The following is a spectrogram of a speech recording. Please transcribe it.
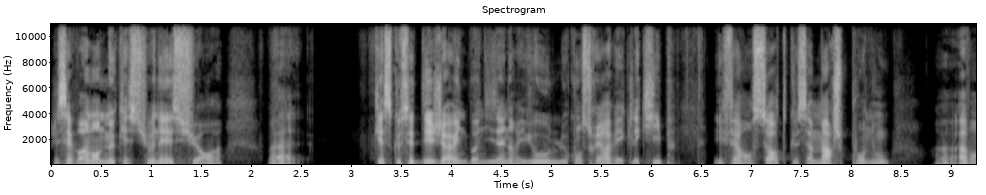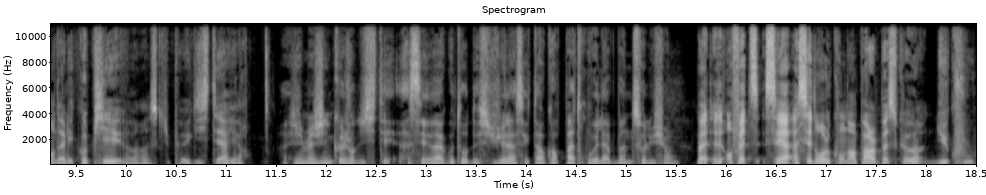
J'essaie vraiment de me questionner sur bah, qu'est-ce que c'est déjà une bonne design review, le construire avec l'équipe et faire en sorte que ça marche pour nous euh, avant d'aller copier ce qui peut exister ailleurs. J'imagine qu'aujourd'hui, si tu assez vague autour de ce sujet-là, c'est que tu n'as encore pas trouvé la bonne solution. Bah, en fait, c'est assez drôle qu'on en parle parce que du coup,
